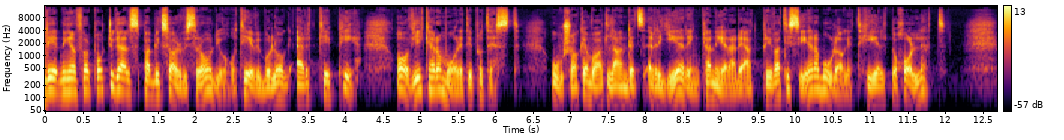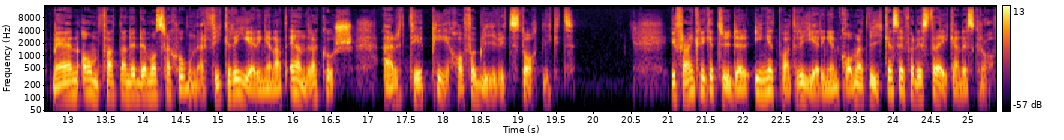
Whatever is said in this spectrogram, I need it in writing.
Ledningen för Portugals public service-radio och tv-bolag RTP avgick häromåret i protest. Orsaken var att landets regering planerade att privatisera bolaget helt och hållet. Men omfattande demonstrationer fick regeringen att ändra kurs. RTP har förblivit statligt. I Frankrike tyder inget på att regeringen kommer att vika sig för de strejkandes krav.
